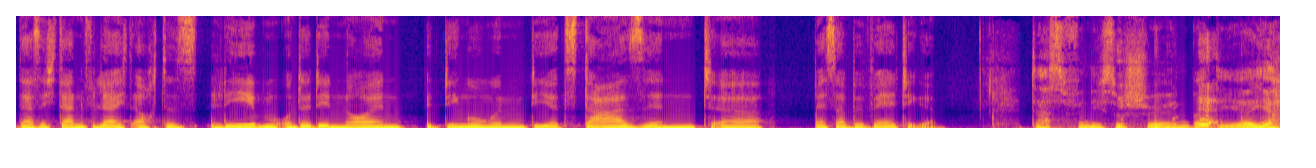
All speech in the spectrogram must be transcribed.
dass ich dann vielleicht auch das Leben unter den neuen Bedingungen, die jetzt da sind, äh, besser bewältige. Das finde ich so schön bei dir, ja,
